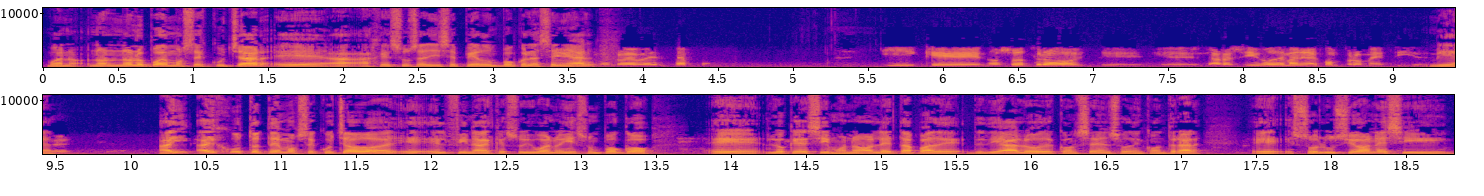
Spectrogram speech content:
Bueno, no, no lo podemos escuchar. a, Jesús allí se pierde un poco la señal y que nosotros la recibimos de manera comprometida. Bien. Ahí, ahí justo te hemos escuchado eh, el final, Jesús, y bueno, y es un poco eh, lo que decimos, ¿no? La etapa de, diálogo, de consenso, de encontrar eh, soluciones y,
